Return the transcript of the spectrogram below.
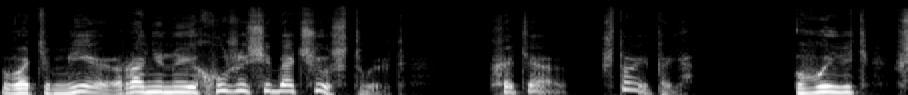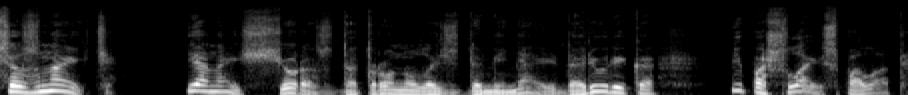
Во тьме раненые хуже себя чувствуют. Хотя что это я? Вы ведь все знаете» и она еще раз дотронулась до меня и до Рюрика и пошла из палаты.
